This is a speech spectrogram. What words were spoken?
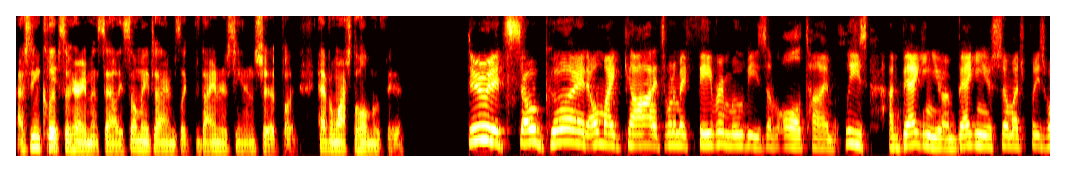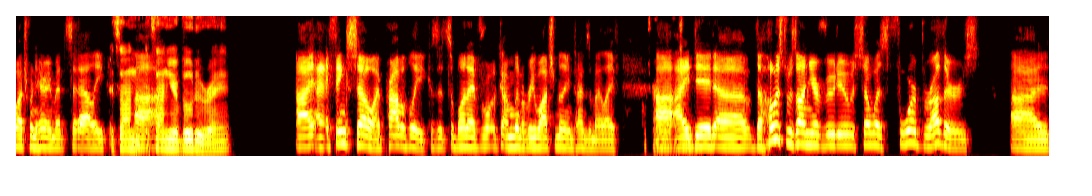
I've seen clips of Harry Met Sally so many times, like the diner scene and shit, but haven't watched the whole movie. Dude, it's so good. Oh my God. It's one of my favorite movies of all time. Please, I'm begging you. I'm begging you so much. Please watch When Harry Met Sally. It's on. it's Uh, on your Vudu, right? I, I think so. I probably, because it's the one I've, I'm going to rewatch a million times in my life. I'll try to Uh, I did. Uh, the host was on your Vudu. So was Four Brothers. Uh,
